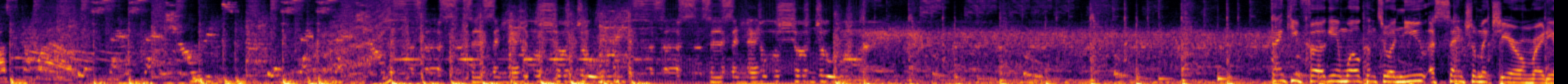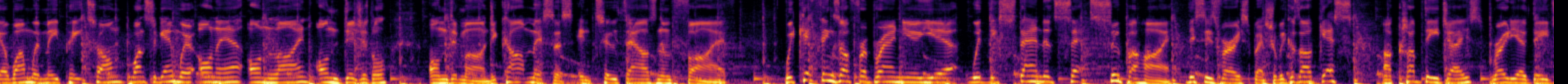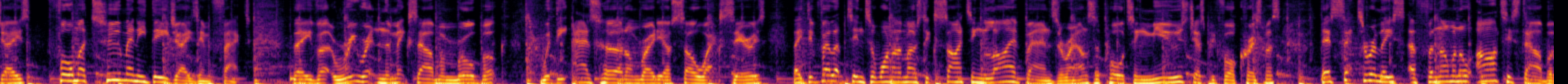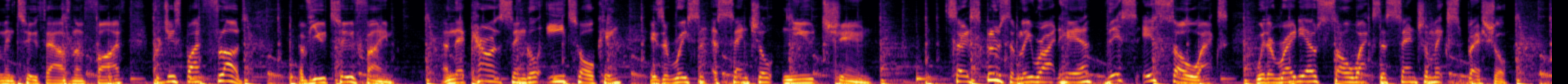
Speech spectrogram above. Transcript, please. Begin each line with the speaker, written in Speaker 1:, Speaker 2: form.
Speaker 1: across the world.
Speaker 2: Thank you, Fergie, and welcome to a new Essential Mix here on Radio 1 with me, Pete Tong. Once again, we're on air, online, on digital, on demand. You can't miss us in 2005. We kick things off for a brand new year with the standard set super high. This is very special because our guests are club DJs, radio DJs, former too many DJs, in fact. They've uh, rewritten the mix album rulebook with the As Heard on Radio Soulwax series. They developed into one of the most exciting live bands around, supporting Muse just before Christmas. They're set to release a phenomenal artist album in 2005, produced by Flood of U2 fame. And their current single, E Talking, is a recent essential new tune. So exclusively right here, this is Soulwax with a Radio Soulwax Essential Mix special.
